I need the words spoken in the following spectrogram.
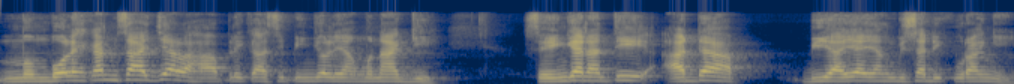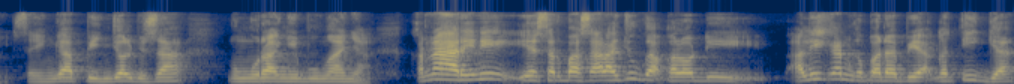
Membolehkan sajalah aplikasi pinjol yang menagih sehingga nanti ada biaya yang bisa dikurangi sehingga pinjol bisa mengurangi bunganya. Karena hari ini ya serba salah juga kalau dialihkan kepada pihak ketiga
